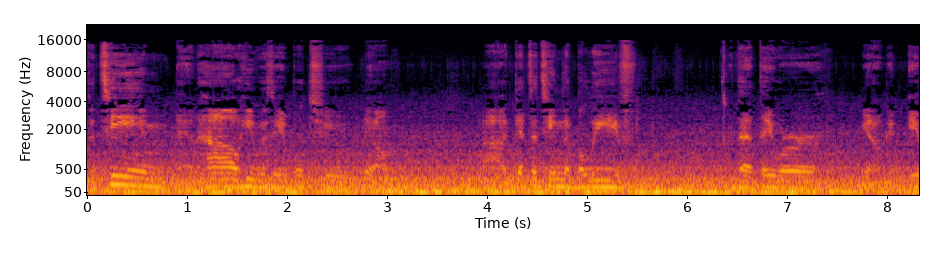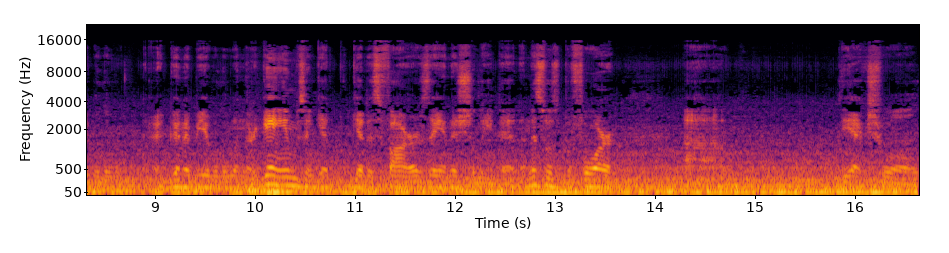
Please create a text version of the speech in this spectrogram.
the team and how he was able to, you know, uh, get the team to believe that they were, you know, able to going to be able to win their games and get get as far as they initially did. And this was before um, the actual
